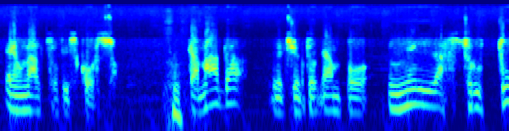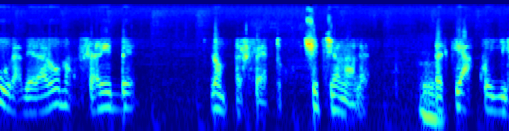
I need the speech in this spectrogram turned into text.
è un altro discorso. Kamada nel centrocampo nella struttura della Roma sarebbe non perfetto, eccezionale, perché ha quegli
